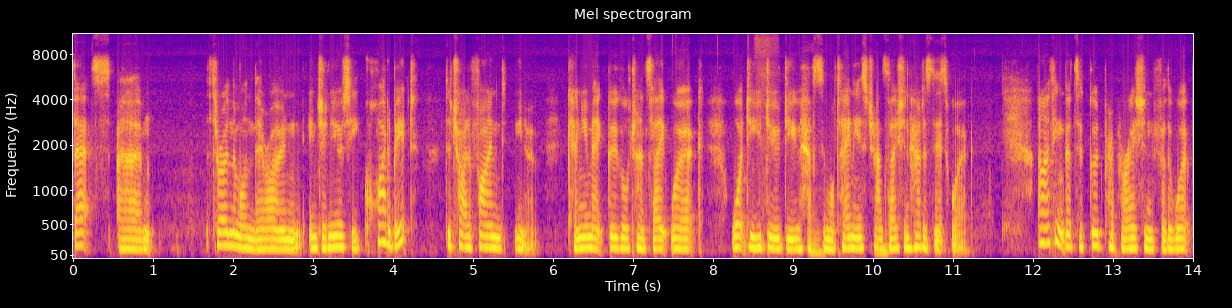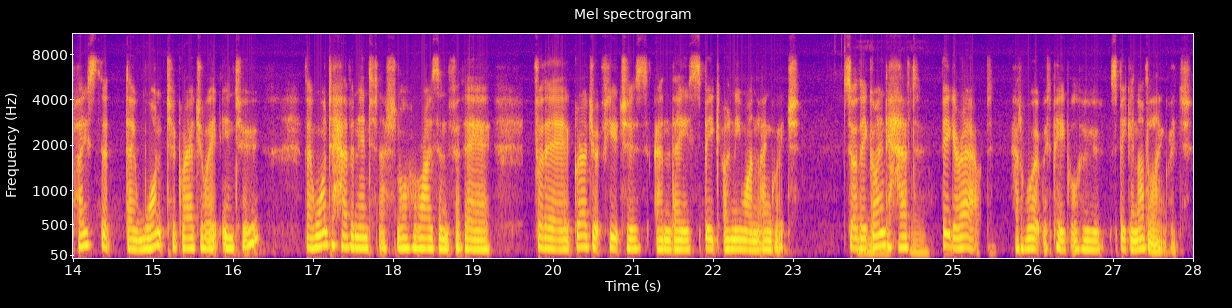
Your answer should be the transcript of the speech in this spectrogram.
that's um, thrown them on their own ingenuity quite a bit to try to find, you know, can you make Google Translate work? What do you do? Do you have simultaneous translation? How does this work? And I think that's a good preparation for the workplace that they want to graduate into. They want to have an international horizon for their for their graduate futures and they speak only one language. So they're mm, going to have to mm. figure out how to work with people who speak another language.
